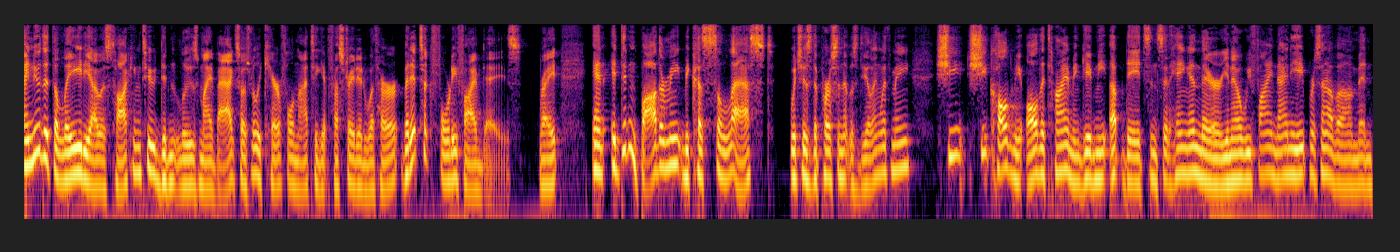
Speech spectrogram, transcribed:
I knew that the lady I was talking to didn't lose my bag, so I was really careful not to get frustrated with her. But it took 45 days, right? And it didn't bother me because Celeste, which is the person that was dealing with me, she she called me all the time and gave me updates and said, "Hang in there, you know, we find 98% of them." And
